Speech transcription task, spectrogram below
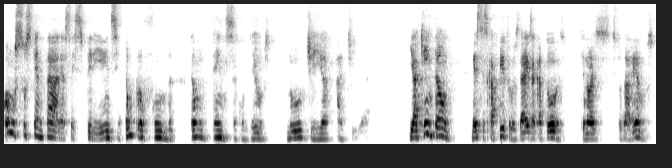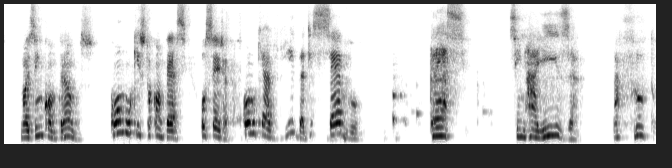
Como sustentar essa experiência tão profunda, tão intensa com Deus no dia a dia? E aqui, então, nesses capítulos 10 a 14, que nós estudaremos, nós encontramos como que isto acontece, ou seja, como que a vida de servo cresce, se enraiza, dá frutos.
